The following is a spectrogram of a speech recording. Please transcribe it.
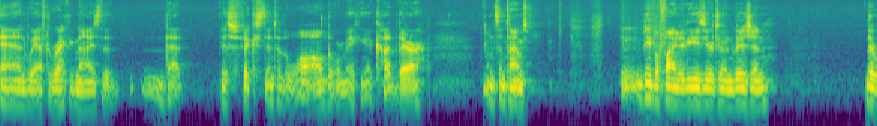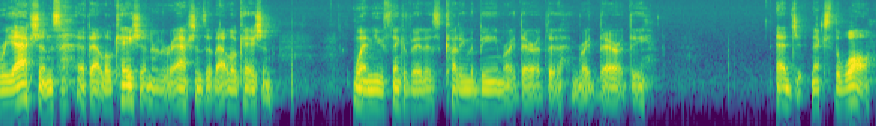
and we have to recognize that that is fixed into the wall, but we're making a cut there. And sometimes people find it easier to envision the reactions at that location or the reactions at that location when you think of it as cutting the beam right there at the right there at the edge next to the wall.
